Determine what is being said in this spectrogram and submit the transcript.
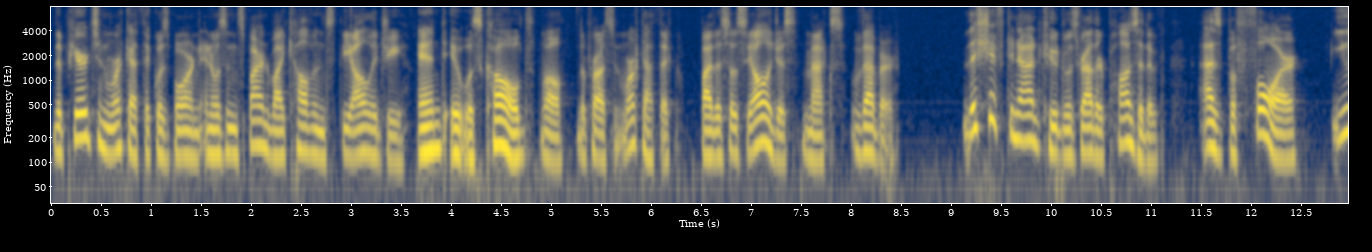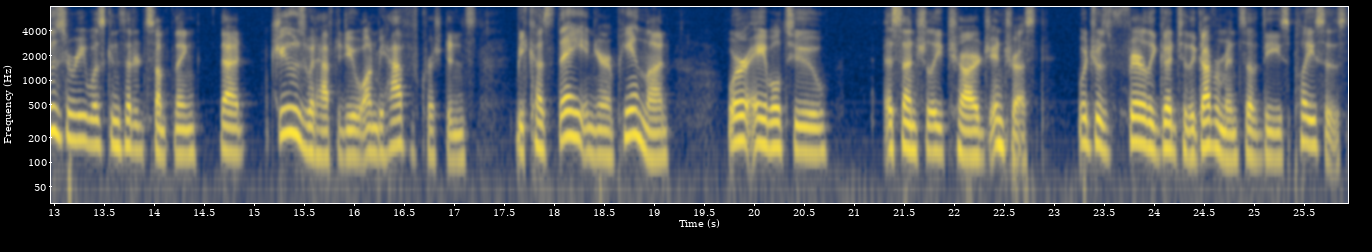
The Puritan work ethic was born and was inspired by Calvin's theology, and it was called, well, the Protestant work ethic, by the sociologist Max Weber. This shift in attitude was rather positive, as before, usury was considered something that Jews would have to do on behalf of Christians because they, in European land, were able to essentially charge interest, which was fairly good to the governments of these places.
